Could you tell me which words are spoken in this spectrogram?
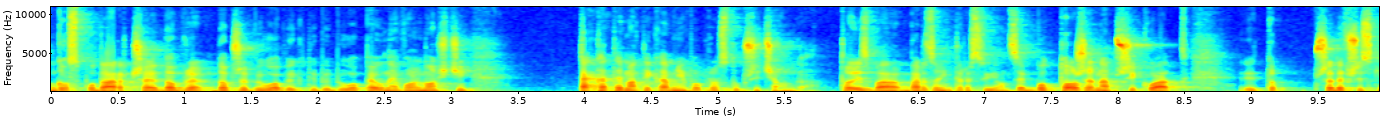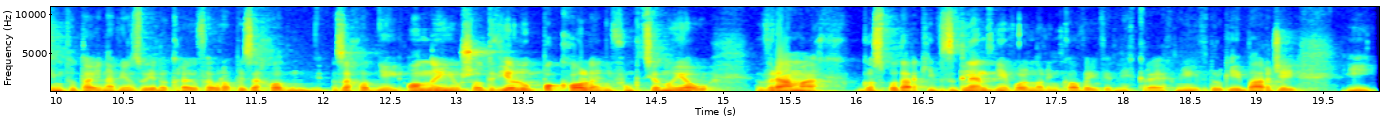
gospodarcze, dobre, dobrze byłoby, gdyby było pełne wolności. Taka tematyka mnie po prostu przyciąga. To jest ba bardzo interesujące, bo to, że na przykład, y, to przede wszystkim tutaj nawiązuje do krajów Europy Zachodniej, one już od wielu pokoleń funkcjonują w ramach gospodarki względnie wolnorynkowej, w jednych krajach mniej, w drugiej bardziej i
